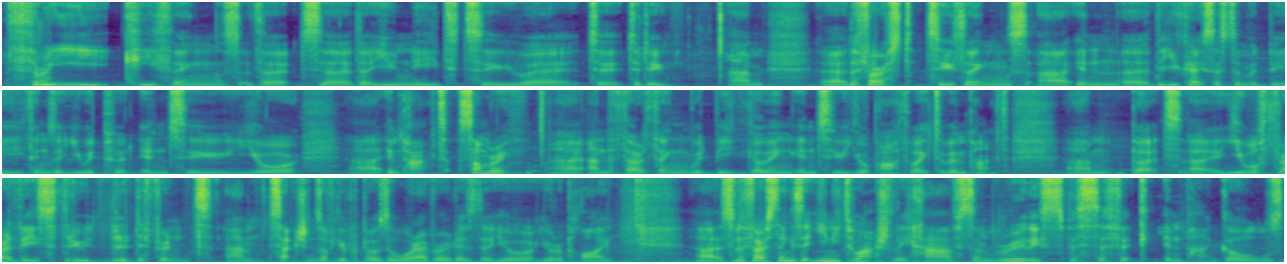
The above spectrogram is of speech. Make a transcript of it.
three key things that uh, that you need to to to do um, uh, the first two things uh, in uh, the UK system would be things that you would put into your uh, impact summary, uh, and the third thing would be going into your pathway to impact. Um, but uh, you will thread these through the different um, sections of your proposal, wherever it is that you're you're applying. so the first thing is that you need to actually have some really specific impact goals.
